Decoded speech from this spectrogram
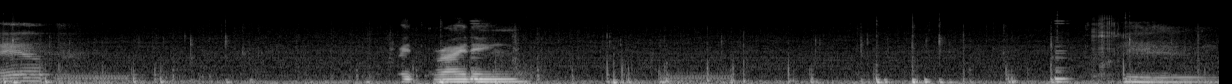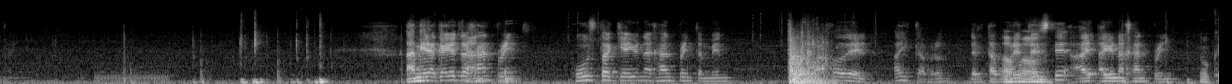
help. Writing. Ah, mira, acá hay otra handprint. Justo aquí hay una handprint también. Debajo del. Ay, cabrón. Del taburete este hay, hay una handprint. Ok.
